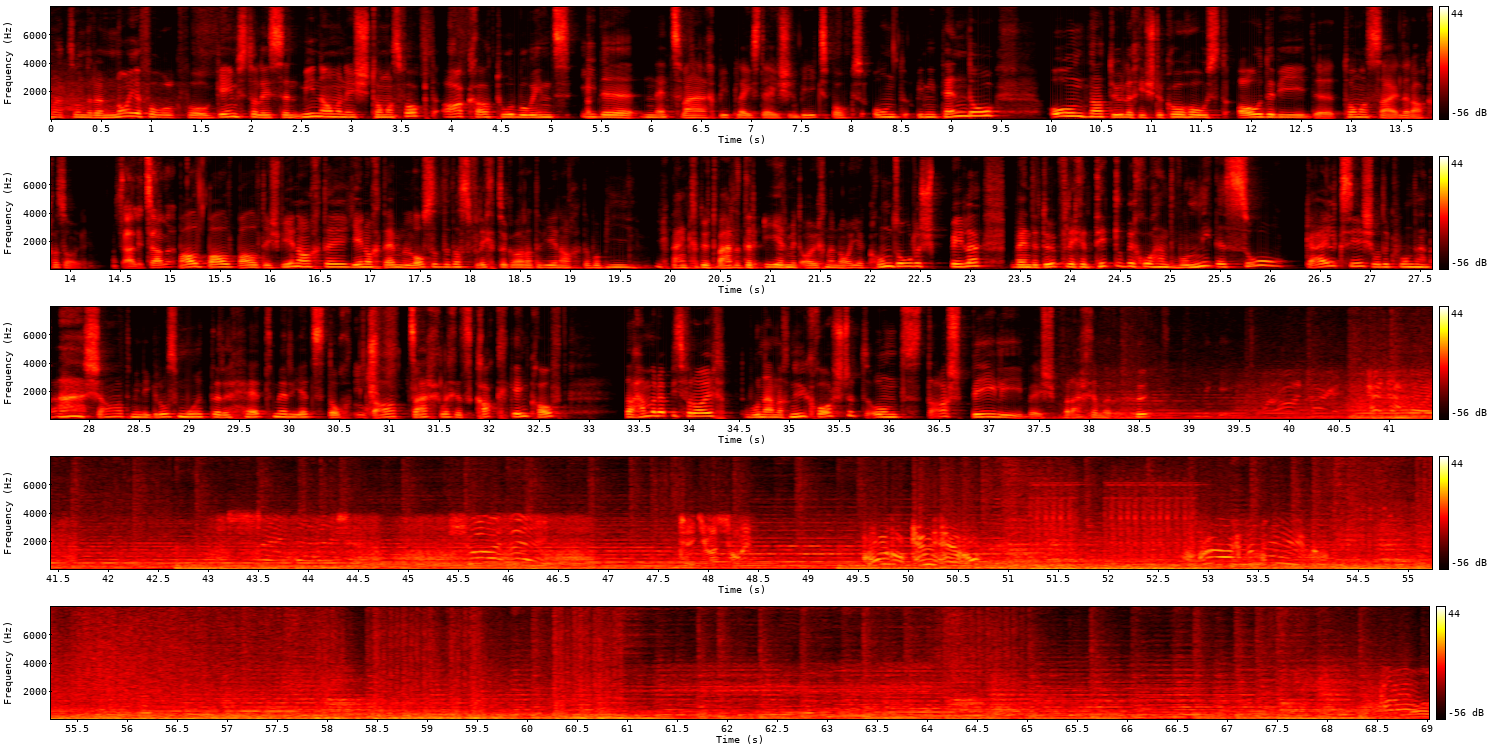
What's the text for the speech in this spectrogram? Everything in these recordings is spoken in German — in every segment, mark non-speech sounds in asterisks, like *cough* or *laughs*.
willkommen zu einer neuen Folge von Games to Listen. Mein Name ist Thomas Vogt, AK Turbo Wins in den Netzwerken bei PlayStation, bei Xbox und bei Nintendo. Und natürlich ist der Co-Host auch dabei, der Thomas Seiler, AK Säule. Alle zusammen. Bald, bald, bald ist Weihnachten. Je nachdem hört ihr das vielleicht sogar an der Weihnachten. Wobei, ich denke, dort werdet ihr eher mit euch eine neue Konsole spielen. Wenn ihr dort vielleicht einen Titel bekommen habt, der nicht so geil war, wo ihr gefunden habt, ah, schade, meine Großmutter hat mir jetzt doch tatsächlich ein Kack-Game gekauft. Da haben wir etwas für euch, das nämlich nichts kostet. Und das Spiel besprechen wir heute in der Game. Heads up, boys. Sure thing. Take your swim.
